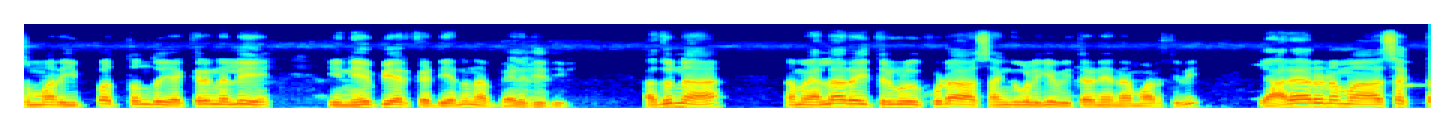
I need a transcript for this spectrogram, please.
ಸುಮಾರು ಇಪ್ಪತ್ತೊಂದು ಎಕರೆನಲ್ಲಿ ಈ ನೇಪಿಯರ್ ಕಡ್ಡಿಯನ್ನು ನಾವು ಬೆಳೆದಿದ್ದೀವಿ. ಅದನ್ನು ನಮ್ಮ ಎಲ್ಲ ರೈತರುಗಳು ಕೂಡ ಸಂಘಗಳಿಗೆ ವಿತರಣೆಯನ್ನು ಮಾಡ್ತೀವಿ. ಯಾರ್ಯಾರು ನಮ್ಮ ಆಸಕ್ತ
